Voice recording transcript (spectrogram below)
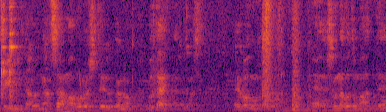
次に歌う「夏は幻」という歌の舞台になってます、え僕も多分、えー、そんなこともあって、あ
